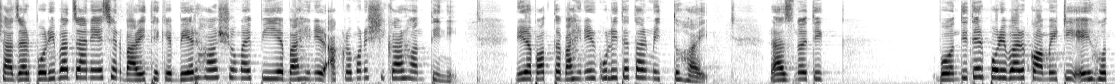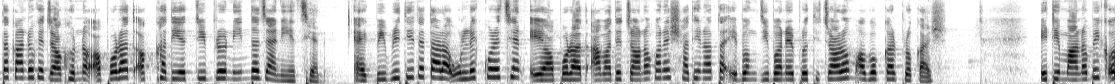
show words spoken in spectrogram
সাজার পরিবার জানিয়েছেন, বাড়ি থেকে বের হওয়ার সময় পিএ বাহিনীর আক্রমণের শিকার হন তিনি। নিরাপত্তা বাহিনীর গুলিতে তার মৃত্যু হয়। রাজনৈতিক বন্দীদের পরিবার কমিটি এই হত্যাকাণ্ডকে জঘন্য অপরাধ অক্ষা দিয়ে তীব্র নিন্দা জানিয়েছেন। এক বিবৃতিতে তারা উল্লেখ করেছেন, এই অপরাধ আমাদের জনগণের স্বাধীনতা এবং জীবনের প্রতি চরম অবজ্ঞার প্রকাশ। এটি মানবিক ও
